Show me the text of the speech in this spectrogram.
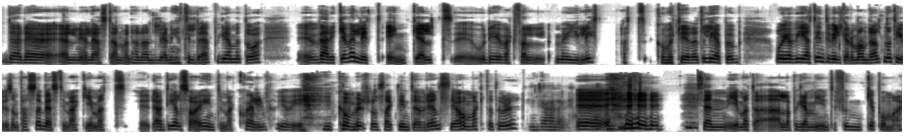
där det, eller när jag läste användaranledningen till det programmet då, eh, verkar väldigt enkelt eh, och det är i vart fall möjligt att konvertera till EPUB. Och jag vet inte vilka de andra alternativen som passar bäst till Mac i och med att eh, ja, dels har jag inte Mac själv. Jag kommer som sagt inte överens. Jag har Mac-datorer. Inte jag heller. Eh, sen i och med att alla program ju inte funkar på Mac.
